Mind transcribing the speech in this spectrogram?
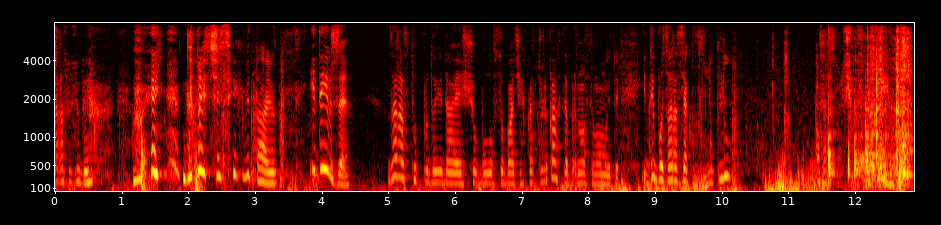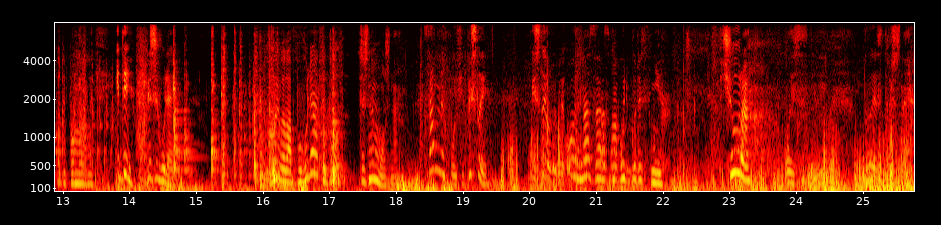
Зараз усюди. До речі, всіх вітаю. Іди вже. Зараз тут подоїдає, що було в собачих кастрюльках, це приносимо мити. Іди, бо зараз як влуплю. Зараз ще послухаю, ходи помилуй. Іди, біжи гуляй. Вивела погуляти, бо це ж не можна. Сам не хоче. Пішли. Пішли отуди. Ой, у нас зараз, мабуть, буде сніг. Вчора, ой, с- дує страшне.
